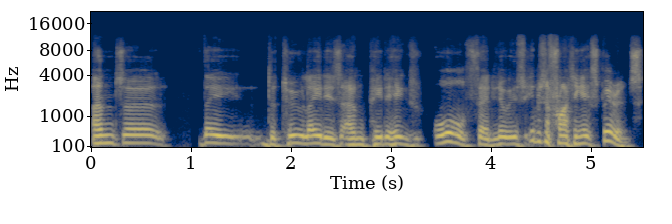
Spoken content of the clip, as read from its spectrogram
And uh, they, the two ladies and Peter Higgs all said, you know, it was, it was a frightening experience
